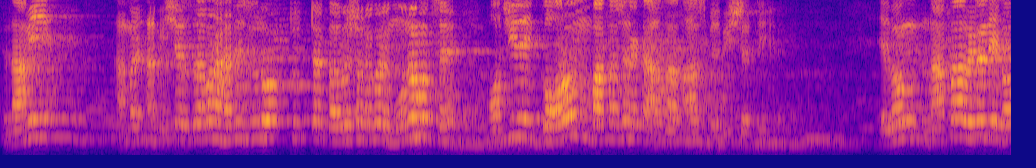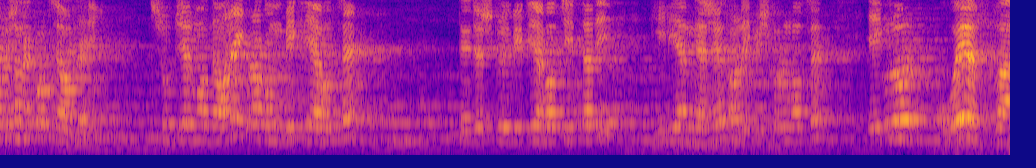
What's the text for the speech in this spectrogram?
কিন্তু আমি, আমার, আমি শেষ জামার হাদিসগুলো টুকটাক গবেষণা করে মনে হচ্ছে, অচিরে গরম বাতাসের একটা আজাব আসবে বিশ্বের দিকে। এবং নাসাও এটা নিয়ে গবেষণা করছে অলরেডি সূর্যের মধ্যে অনেক রকম বিক্রিয়া হচ্ছে, তেজস্ক্রিয় বিক্রিয়া হচ্ছে ইত্যাদি। হিলিয়াম গ্যাসের অনেক বিস্ফোরণ হচ্ছে। এগুলোর ওয়েভ বা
